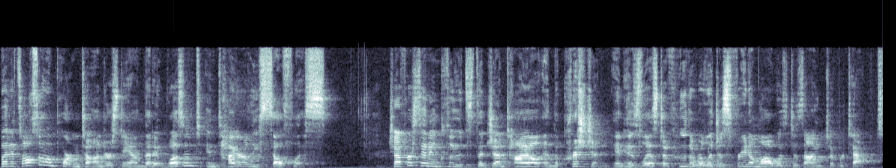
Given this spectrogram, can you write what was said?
But it's also important to understand that it wasn't entirely selfless. Jefferson includes the Gentile and the Christian in his list of who the religious freedom law was designed to protect.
